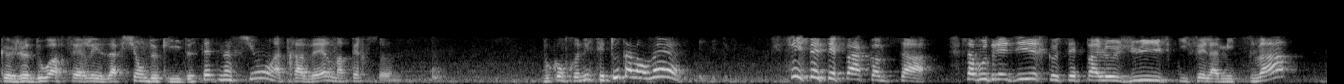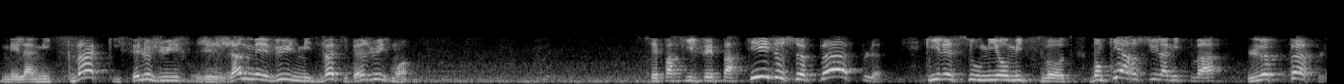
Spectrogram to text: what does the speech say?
que je dois faire les actions de qui? De cette nation à travers ma personne. Vous comprenez? C'est tout à l'envers. Si ce n'était pas comme ça, ça voudrait dire que ce n'est pas le juif qui fait la mitzvah, mais la mitzvah qui fait le juif. J'ai jamais vu une mitzvah qui fait un juif, moi. C'est parce qu'il fait partie de ce peuple qu'il est soumis aux mitzvot. Donc qui a reçu la mitzvah? Le peuple.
